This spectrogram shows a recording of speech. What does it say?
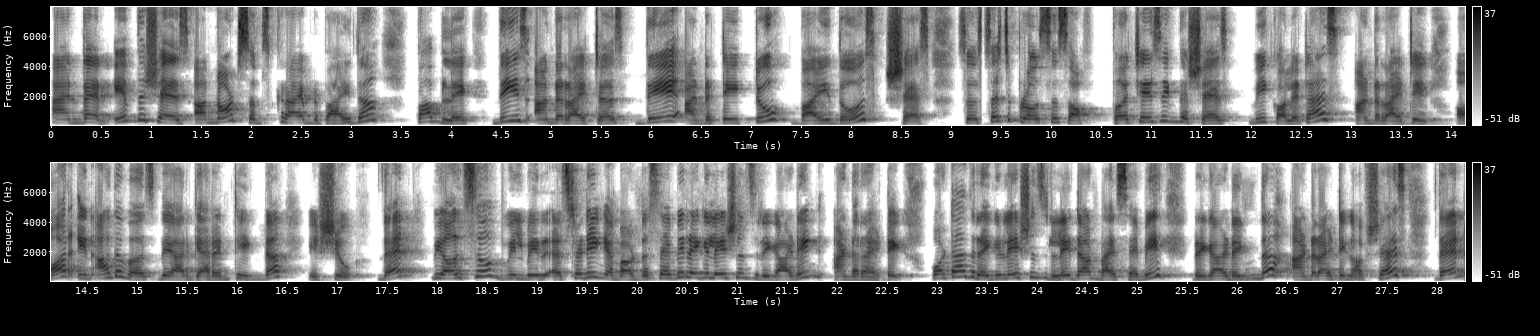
and then if the shares are not subscribed by the public, these underwriters, they undertake to buy those shares. So, such a process of purchasing the shares, we call it as underwriting or in other words, they are guaranteeing the issue. Then we also will be uh, studying about the SEBI regulations regarding underwriting. What are the regulations laid down by SEBI regarding the underwriting of shares? Then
